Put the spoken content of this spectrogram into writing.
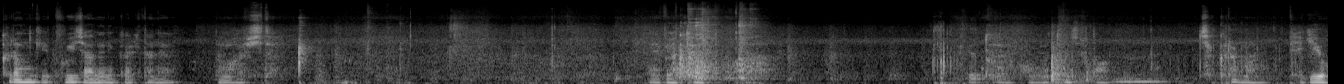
그런 게 보이지 않으니까 일단은 넘어갑시다. 네, 몇 톤? 몇 톤? 어, 몇 만 102호.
